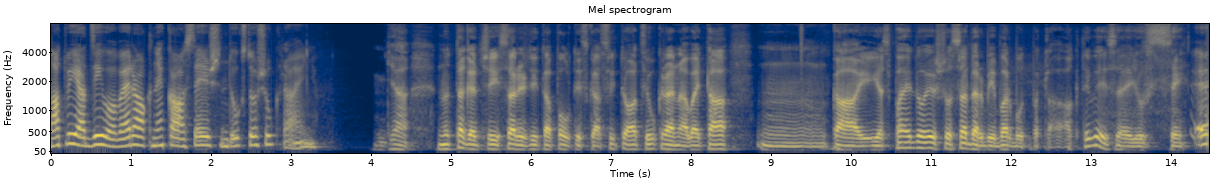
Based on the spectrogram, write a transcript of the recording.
Latvijā dzīvo vairāk nekā 60 tūkstoši ukrāņu. Jā, nu tagad šī sarežģītā politiskā situācija Ukrainā vai tā, mm, kā iespaidojuši šo sadarbību, varbūt pat aktivizējusi? E,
